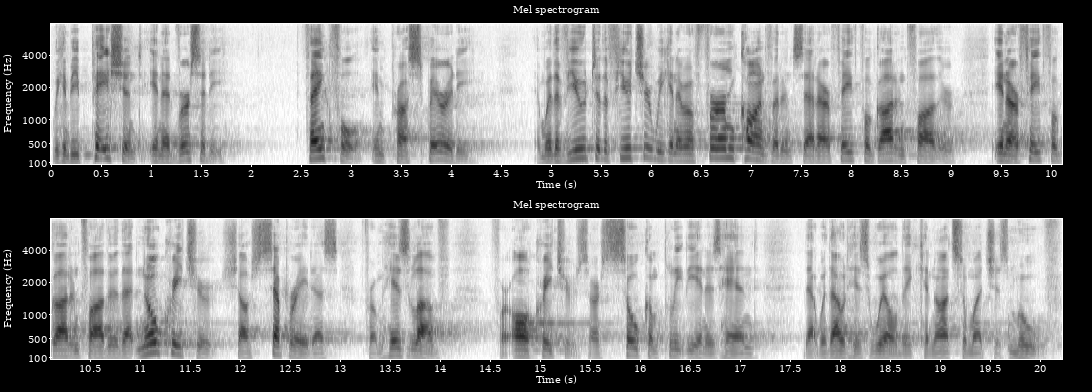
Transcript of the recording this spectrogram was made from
We can be patient in adversity, thankful in prosperity, and with a view to the future, we can have a firm confidence that our faithful God and Father in our faithful God and Father that no creature shall separate us from his love, for all creatures are so completely in his hand that without his will they cannot so much as move.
